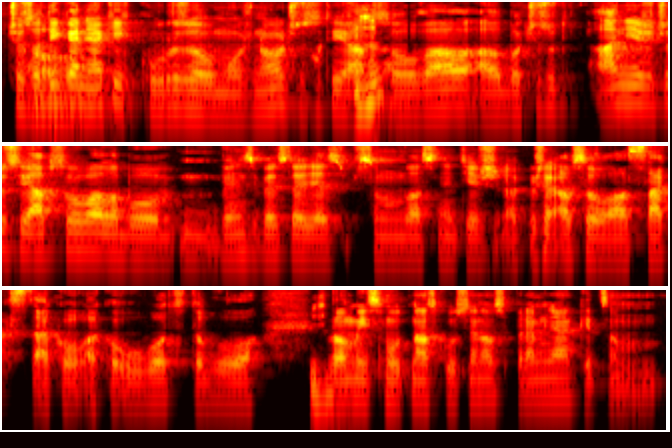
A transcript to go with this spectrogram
Čo sa týka nejakých kurzov možno, čo si ty mhm. absolvoval, uh-huh. alebo čo sú, a nie, že čo si absolvoval, lebo viem si predstaviť, ja som vlastne tiež akože absolvoval Sax ako, ako úvod, to bolo uh-huh. veľmi smutná skúsenosť pre mňa, keď som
